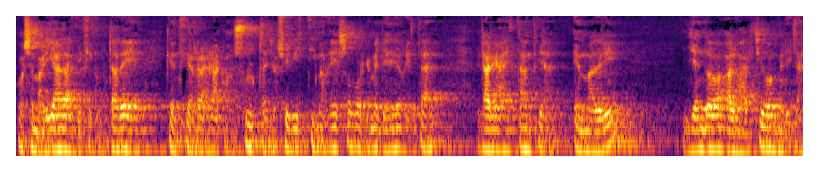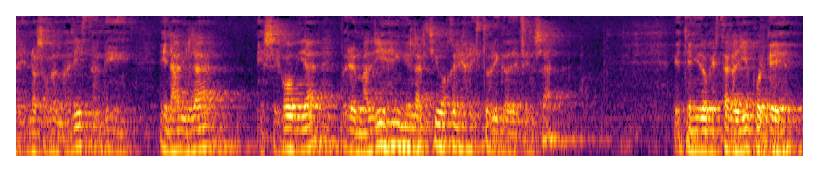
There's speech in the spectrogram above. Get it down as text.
José María a las dificultades que encierra la consulta. Yo soy víctima de eso porque me he tenido que estar largas estancias en Madrid yendo a los archivos militares, no solo en Madrid, también en Ávila, en Segovia, pero en Madrid en el Archivo General Histórico de Defensa. He tenido que estar allí porque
